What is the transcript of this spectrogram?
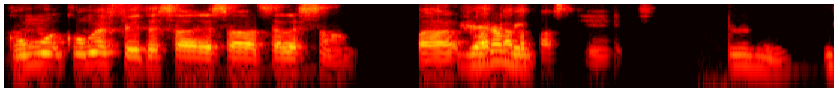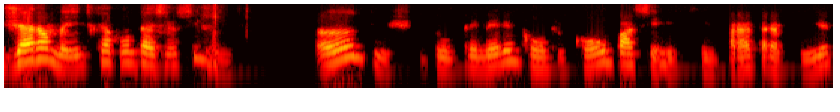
Como, como é feita essa, essa seleção para, para cada paciente? Uhum. Geralmente, o que acontece é o seguinte: antes do primeiro encontro com o paciente para a terapia,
